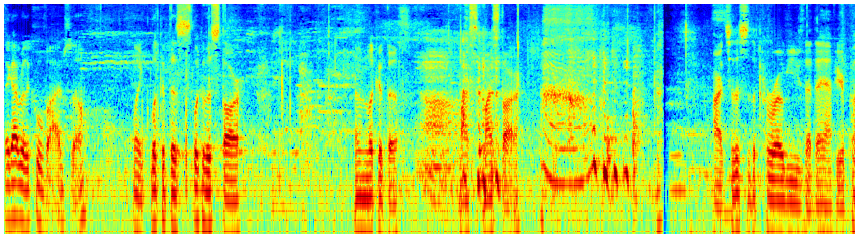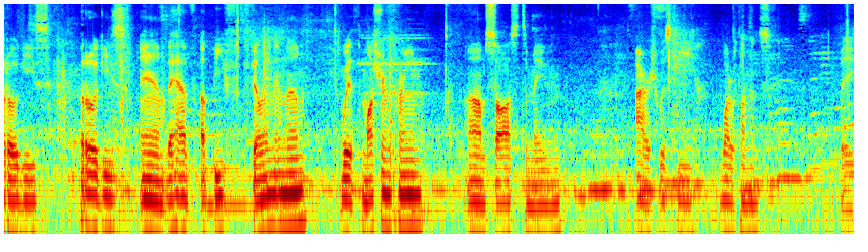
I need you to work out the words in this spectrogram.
They got really cool vibes though. Like, look at this. Look at this star. And look at this. My, s- my star. all right, so this is the pierogies that they have here. Pierogies, pierogies, and they have a beef filling in them with mushroom cream, um, sauce. It's amazing. Irish whiskey, water with lemons. Babe.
